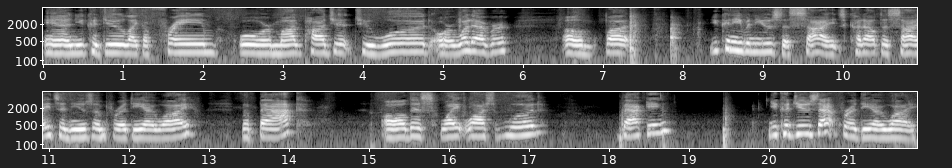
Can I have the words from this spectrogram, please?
and you could do like a frame or Mod Podge it to wood or whatever. Um, but you can even use the sides, cut out the sides and use them for a DIY. The back, all this whitewashed wood backing, you could use that for a DIY.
